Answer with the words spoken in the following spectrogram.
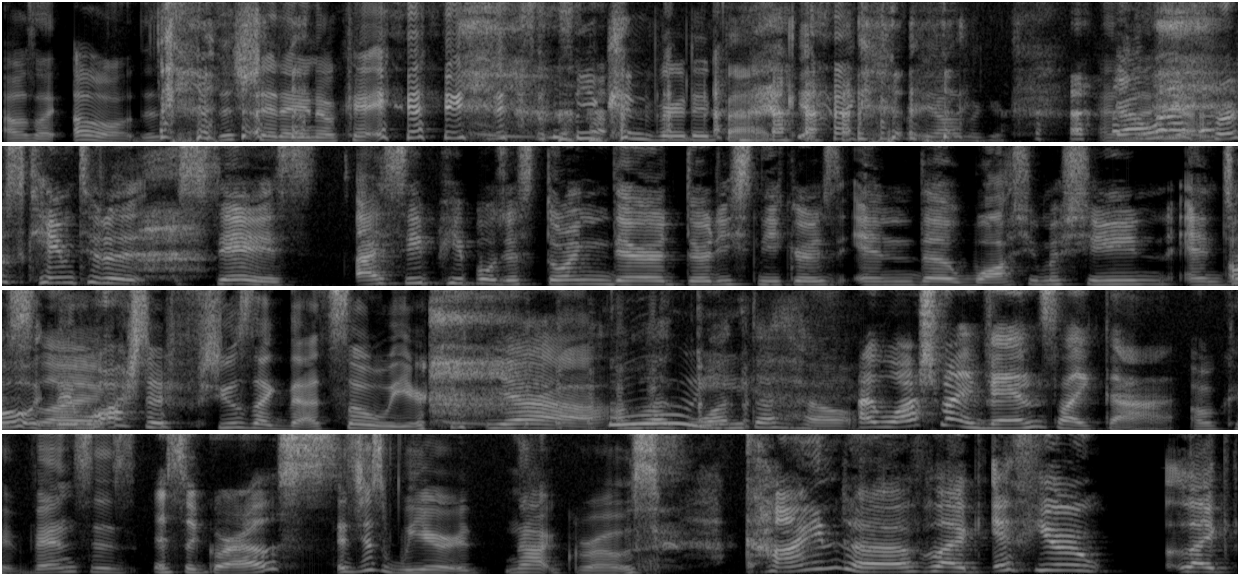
I was like, oh, this this shit ain't okay. You not- converted back. yeah, I like- and Yeah, then, when I first came to the States, I see people just throwing their dirty sneakers in the washing machine and just oh, like they wash their shoes like that. So weird. Yeah. I'm like, what the hell? I wash my Vans like that. okay, Vans is Is it gross? it's just weird, not gross. Kind of like if you're like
